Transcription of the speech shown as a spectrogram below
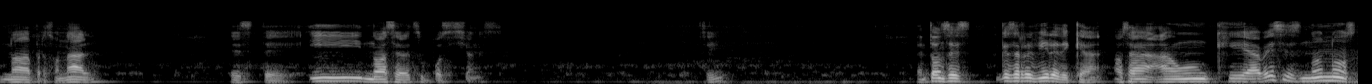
nada personal, este, y no hacer suposiciones. ¿Sí? Entonces, ¿a qué se refiere? De que, o sea, aunque a veces no nos,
